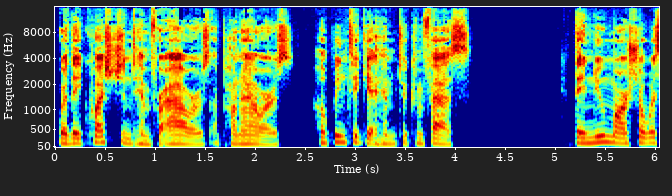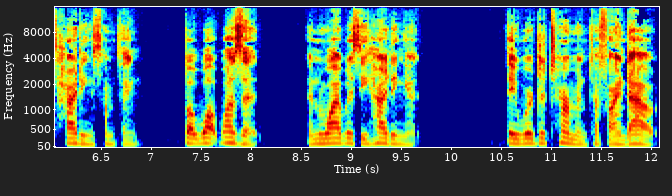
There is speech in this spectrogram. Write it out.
where they questioned him for hours upon hours, hoping to get him to confess. They knew Marshall was hiding something, but what was it, and why was he hiding it? They were determined to find out.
